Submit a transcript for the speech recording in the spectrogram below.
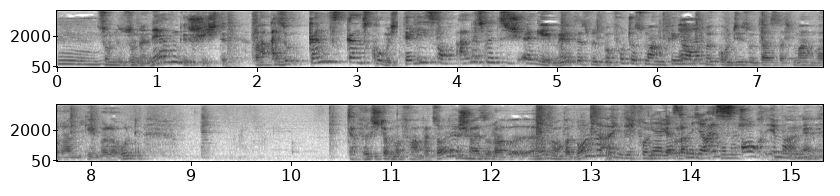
Mhm. So, eine, so eine Nervengeschichte. War also ganz, ganz komisch. Der ließ auch alles mit sich ergeben. Jetzt müssen wir Fotos machen, Fingerabdrücke ja. und dies und das, das machen wir dann, gehen wir da runter. Da würde ich doch mal fragen, was soll der Scheiß? Oder hören Sie mal, was wollen Sie eigentlich von ja, mir? Das Oder ich auch was komisch. auch immer. Ne?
